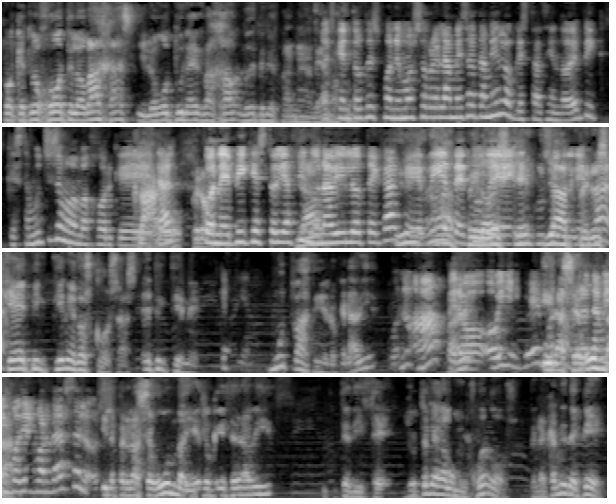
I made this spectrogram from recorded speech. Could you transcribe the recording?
Porque tú el juego te lo bajas y luego tú una vez bajado no dependes para nada de Es Amazon. que entonces ponemos sobre la mesa también lo que está haciendo Epic, que está muchísimo mejor que Claro, tal. pero- Con Epic estoy haciendo Ya. una biblioteca que Y- ah, ríete tú pero de es que, incluso ya, pero es que Epic tiene dos cosas. Epic tiene ¿Qué tiene? mucho más dinero que nadie. Bueno, ah, Vale. pero oye, ¿qué? Y pero también podía guardárselos. Y la- pero la segunda, y es lo que dice David, te dice, yo te regalo mis juegos, pero a cambio de qué?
